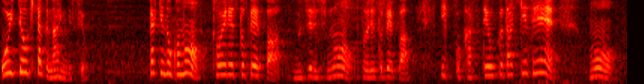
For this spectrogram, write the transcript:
置いておきたくないんですよ。だけどこのトイレットペーパー無印のトイレットペーパー1個買っておくだけでもう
